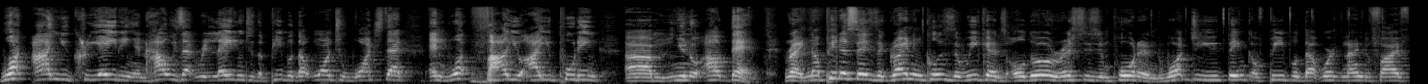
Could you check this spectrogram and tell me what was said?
What are you creating and how is that relating to the people that want to watch that? And what value are you putting, um, you know, out there? Right. Now, Peter says the grind includes the weekends, although rest is important. What do you think of people that work nine to five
